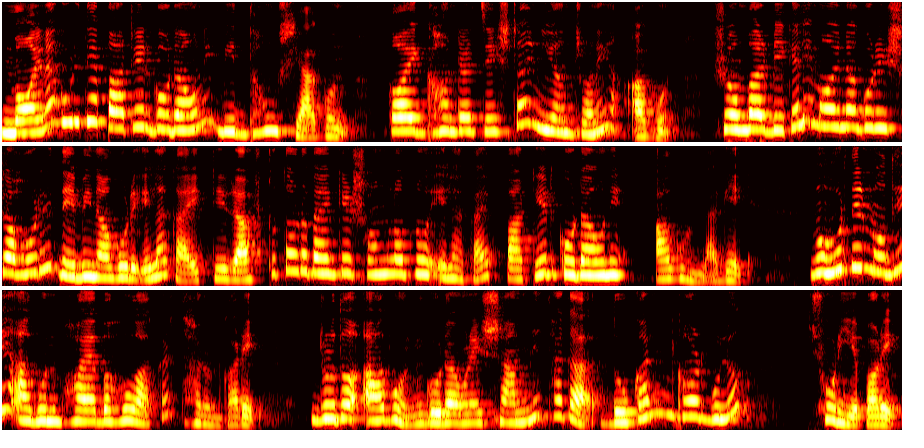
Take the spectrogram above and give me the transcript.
ময়নাগুড়িতে পাটের গোডাউনে বিধ্বংসী আগুন। কয়েক ঘণ্টার চেষ্টায় নিয়ন্ত্রণে আগুন। সোমবার বিকেলে ময়নাগুড়ি শহরের দেবীনগর এলাকায় একটি রাষ্ট্রতর ব্যাংকের সংলগ্ন এলাকায় পাটের গোডাউনে আগুন লাগে। মুহূর্তের মধ্যে আগুন ভয়াবহ আকার ধারণ করে। দ্রুত আগুন গোডাউনের সামনে থাকা দোকান ঘরগুলো ছড়িয়ে পড়ে।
